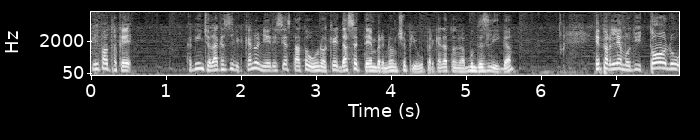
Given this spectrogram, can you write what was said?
il fatto che vince la classifica cannonieri sia stato uno che da settembre non c'è più perché è andato nella Bundesliga e parliamo di Tolu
